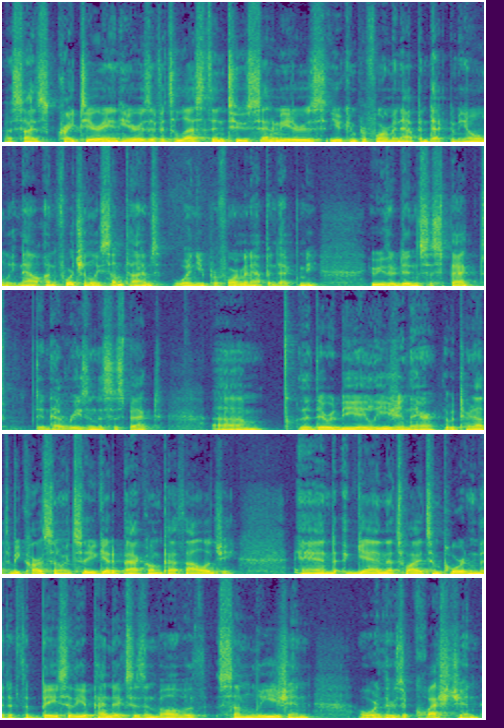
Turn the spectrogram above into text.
A size criterion here is if it's less than two centimeters, you can perform an appendectomy only. Now, unfortunately, sometimes when you perform an appendectomy, you either didn't suspect, didn't have reason to suspect, um, that there would be a lesion there that would turn out to be carcinoid. So you get it back on pathology. And again, that's why it's important that if the base of the appendix is involved with some lesion or there's a question,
